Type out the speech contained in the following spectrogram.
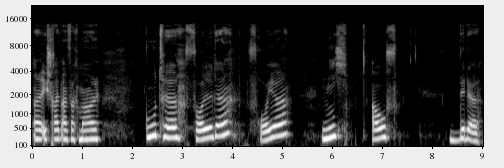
Äh, ich schreibe einfach mal gute Folge. Freue mich auf Bitte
